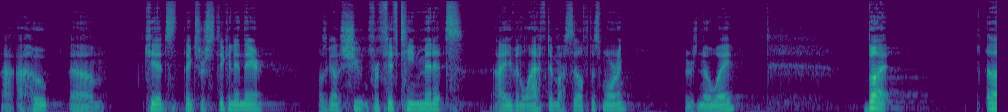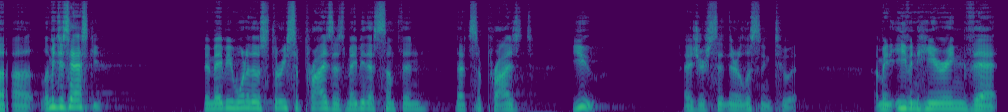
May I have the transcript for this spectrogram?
I hope, um, kids, thanks for sticking in there. I was going to shoot for 15 minutes. I even laughed at myself this morning. There's no way. But uh, let me just ask you, and maybe one of those three surprises, maybe that's something that surprised you as you're sitting there listening to it. I mean, even hearing that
